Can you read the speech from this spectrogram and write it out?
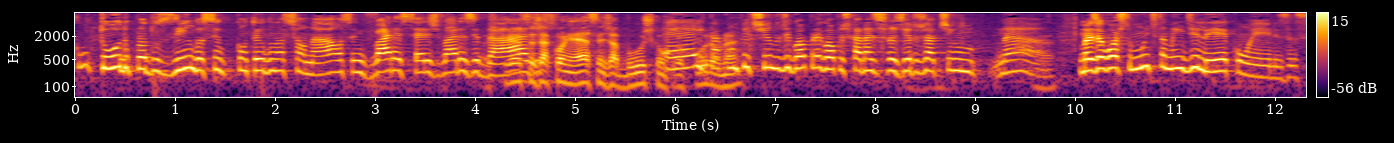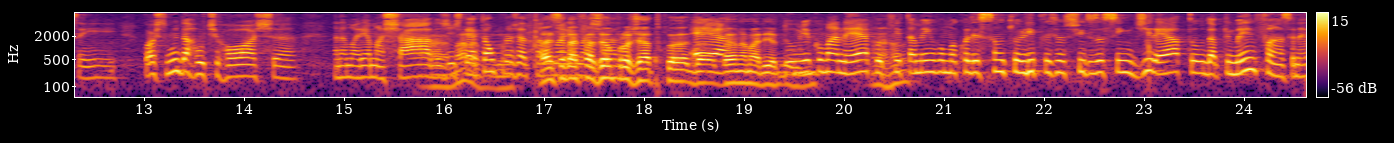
com tudo, produzindo assim, conteúdo nacional, assim, várias séries, várias idades. As crianças já conhecem, já buscam, é, procuram, e tá né? competindo de igual para igual, com os canais estrangeiros já tinham, né? É. Mas eu gosto muito também de ler com eles, assim. Gosto muito da Ruth Rocha, Ana Maria Machado. Ah, a gente tem até um projeto com a Ana Você vai fazer Machado. um projeto a, da, é, da, Ana Maria. Do, do Mico Maneco, uhum. que também é uma coleção que eu li para os meus filhos, assim, direto, da primeira infância, né?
